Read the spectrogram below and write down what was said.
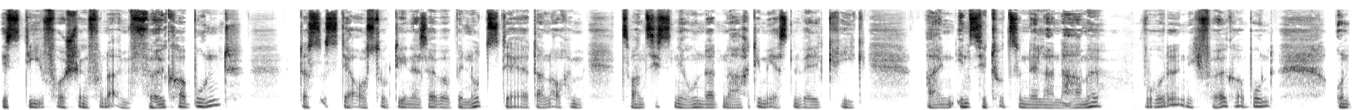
ist die Vorstellung von einem Völkerbund. Das ist der Ausdruck, den er selber benutzt, der er dann auch im 20. Jahrhundert nach dem Ersten Weltkrieg ein institutioneller Name wurde, nicht Völkerbund. Und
